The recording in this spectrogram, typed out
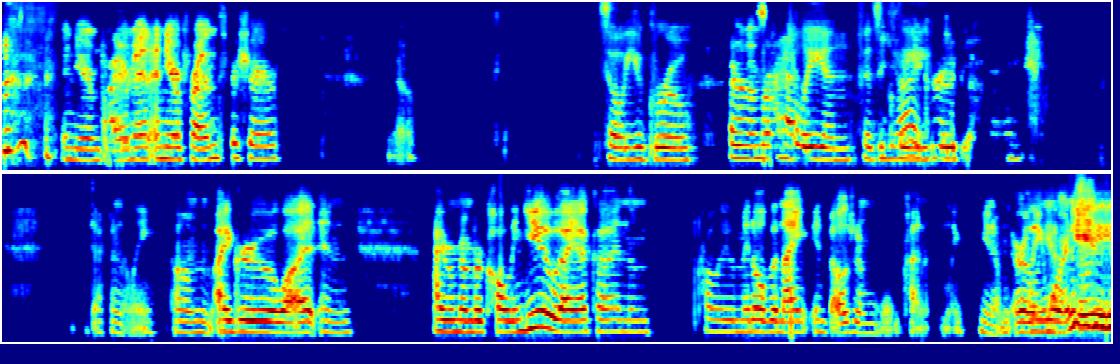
and your environment and your friends for sure. Yeah. So you grew i remember mentally and physically. Yeah, I grew definitely. Um i grew a lot and i remember calling you ayaka in the probably the middle of the night in belgium kind of like you know early oh, yeah. morning.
